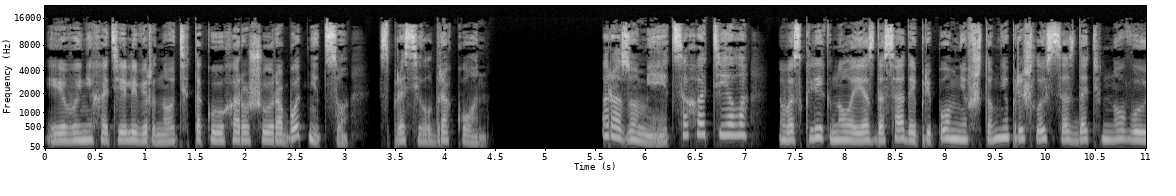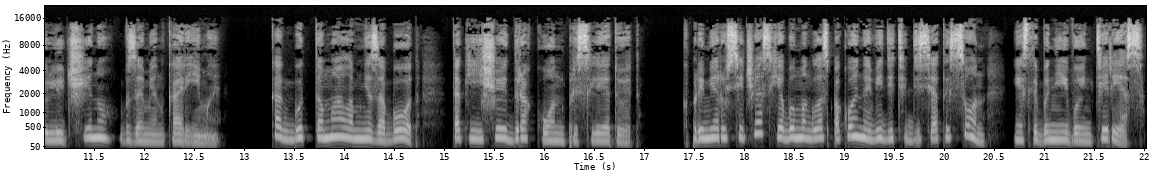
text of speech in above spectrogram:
«И вы не хотели вернуть такую хорошую работницу?» — спросил дракон. «Разумеется, хотела», Воскликнула я с досадой, припомнив, что мне пришлось создать новую личину взамен Каримы. Как будто мало мне забот, так еще и дракон преследует. К примеру, сейчас я бы могла спокойно видеть десятый сон, если бы не его интерес.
